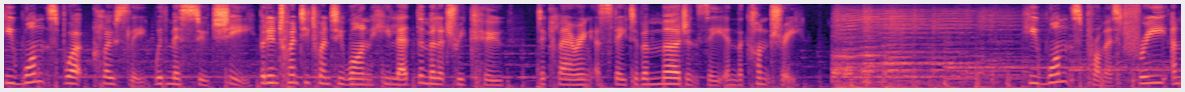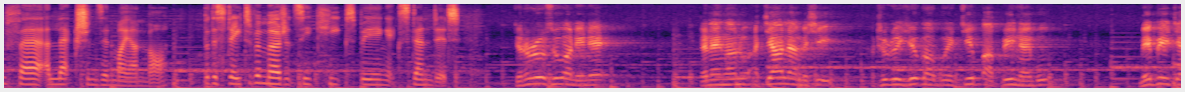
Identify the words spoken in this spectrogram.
He once worked closely with Ms Suu Kyi, but in 2021 he led the military coup, declaring a state of emergency in the country. He once promised free and fair elections in Myanmar, but the state of emergency keeps being extended. ကျွန်တော်တို့ဆိုအနေနဲ့တနင်္ဂနွေအကြမ်းလန့်မရှိအထူးရွေးကောက်ပွဲကျင်းပပေးနိုင်ဖို့မေပေးကြ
